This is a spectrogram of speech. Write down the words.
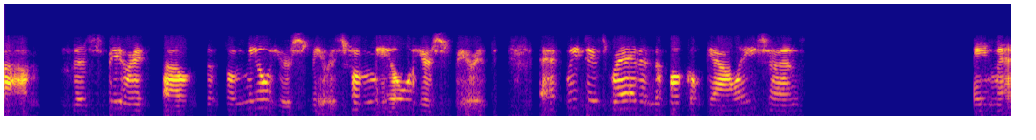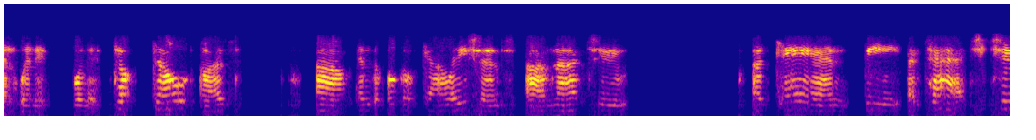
um, the spirit of the familiar spirits, familiar spirits. As we just read in the book of Galatians, amen, when it when it t- told us um, in the book of Galatians um, not to again be attached to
